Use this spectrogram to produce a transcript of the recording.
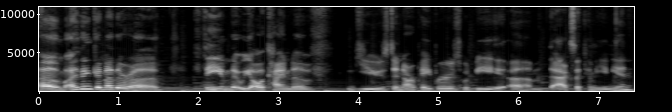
Um, I think another uh, theme that we all kind of used in our papers would be um, the acts of communion,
